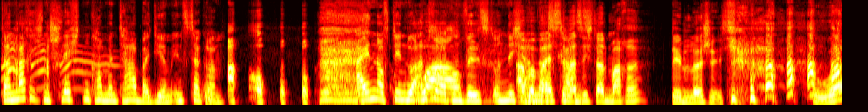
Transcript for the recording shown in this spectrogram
Dann mache ich einen schlechten Kommentar bei dir im Instagram. Einen, auf den du Wow. antworten willst und nicht Aber weißt du, was ich dann mache? Den lösche ich. What?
